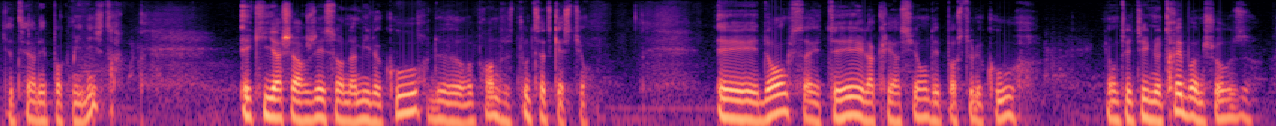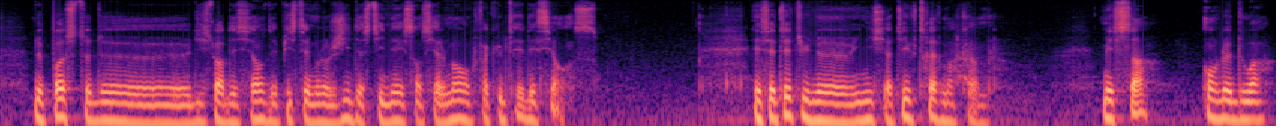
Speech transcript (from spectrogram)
qui était à l'époque ministre, et qui a chargé son ami Lecourt de reprendre toute cette question. Et donc, ça a été la création des postes Lecourt, qui ont été une très bonne chose le poste d'histoire des sciences, d'épistémologie destiné essentiellement aux facultés des sciences. Et c'était une initiative très remarquable. Mais ça, on le doit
